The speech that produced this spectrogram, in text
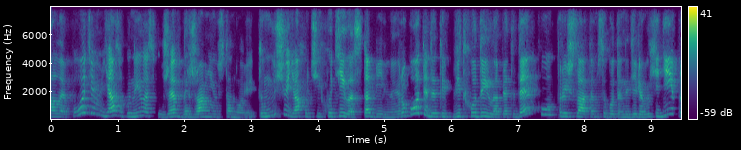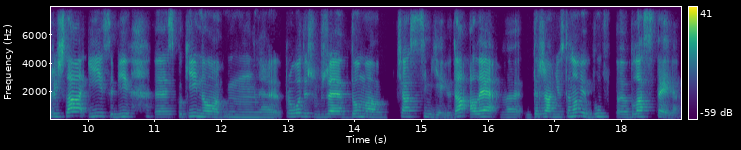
Але потім я зупинилась уже в державній установі, тому що я хоч хотіла стабільної роботи, де ти відходила п'ятиденку, прийшла там субота, неділя, вихідні, прийшла і собі е, спокійно е, проводиш вже вдома час з сім'єю. Да? Але в державній установі був, е, була стеля.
